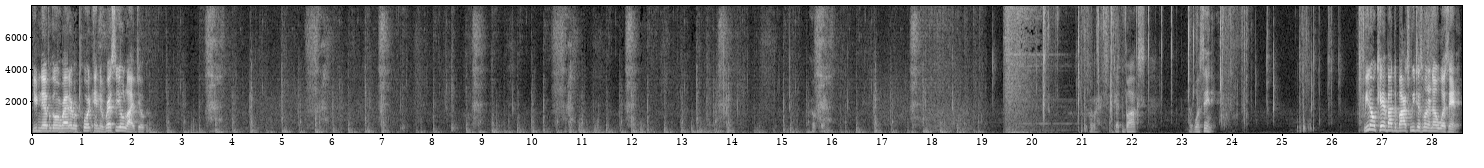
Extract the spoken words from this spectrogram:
you never gonna write a report in the rest of your life, Joker. Okay. All right, got the box. Now what's in it? We don't care about the box. We just want to know what's in it.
